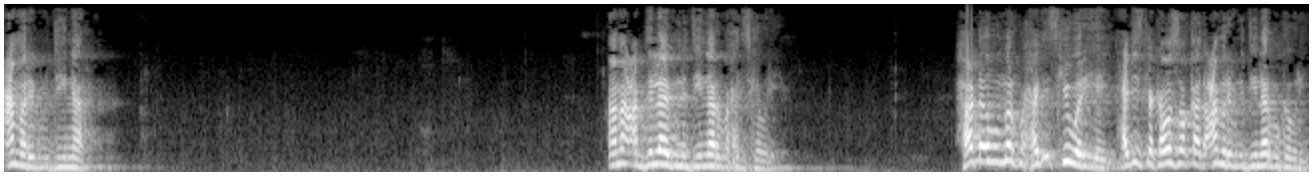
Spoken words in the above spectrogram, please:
camar ibnu dinaar ama cabdillahi ibnu dinaar buu xadiis ka wariyey. Hadhow markuu xadiiskii wariyey xadiiska kaba soo qaad camr ibnu dinaar buu ka wariyey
